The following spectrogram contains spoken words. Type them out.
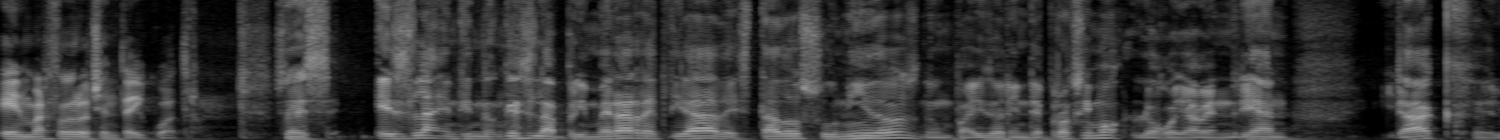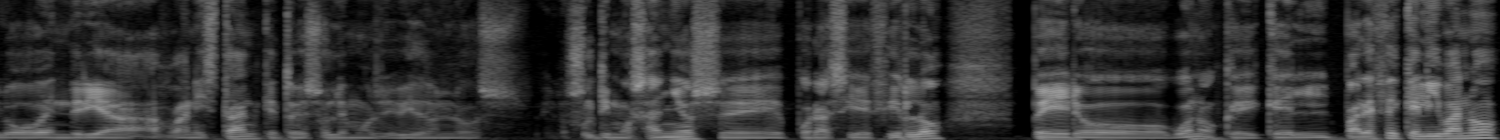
en marzo del 84. O sea, es, es la, entiendo que es la primera retirada de Estados Unidos de un país de Oriente Próximo. Luego ya vendrían Irak, eh, luego vendría Afganistán, que todo eso lo hemos vivido en los, en los últimos años, eh, por así decirlo. Pero bueno, que, que el- parece que el Líbano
